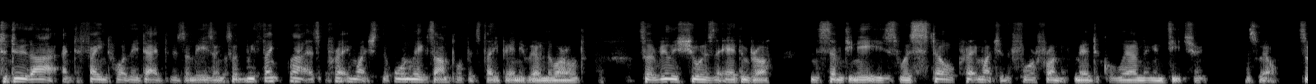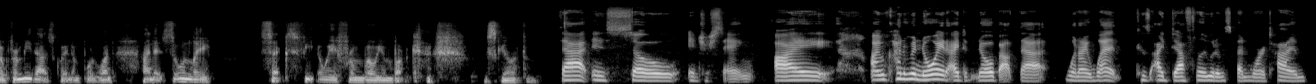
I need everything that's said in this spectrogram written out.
to do that and to find what they did was amazing. So we think that is pretty much the only example of its type anywhere in the world. So it really shows that Edinburgh in the 1780s was still pretty much at the forefront of medical learning and teaching as well. So for me, that's quite an important one. And it's only six feet away from William Burke, skeleton. That is so interesting. I I'm kind of annoyed I didn't know about that when I went because I definitely would have spent more time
